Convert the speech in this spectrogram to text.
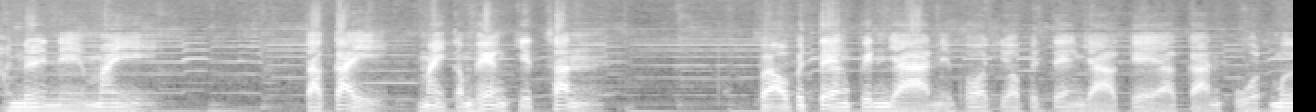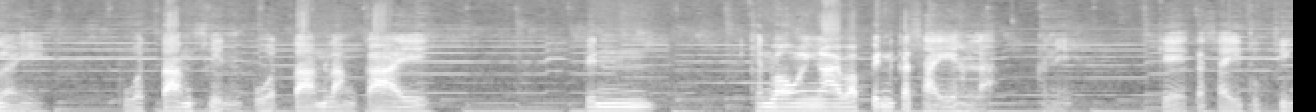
อันนี้เนี่ยไม่ตาไก่ไม่กำแพงเจ็ดสั้นไปเอาไปแต่งเป็นยาเนี่ยพ่อจะเอาไปแต่งยาแก้อาการปวดเมื่อย ปวดตามเส้นปวดตามร่างกาย เป็น ฉันว่าง่ายๆว่าเป็นกระไสหันละอันนี้ แก้กระไสทุกสิ่ง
